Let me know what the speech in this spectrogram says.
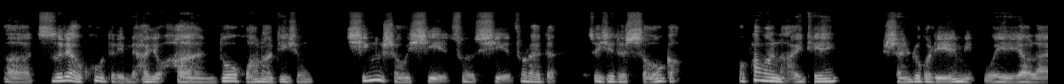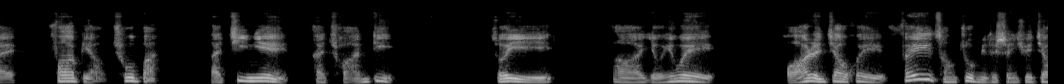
呃资料库的里面还有很多黄老弟兄亲手写出写出来的这些的手稿。我盼望哪一天神如果怜悯，我也要来发表出版，来纪念，来传递。所以啊，有一位华人教会非常著名的神学家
